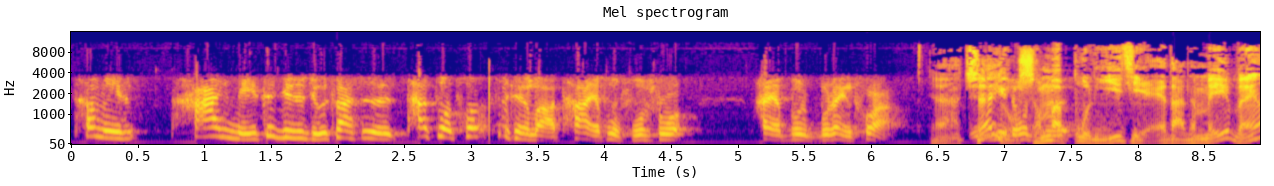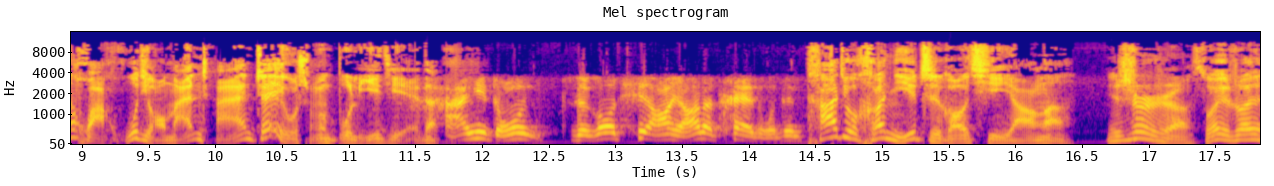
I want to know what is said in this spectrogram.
他每他每次就是就算是他做错事情吧，他也不服输，他也不不认错。哎呀，这有什么不理解的？他没文化，胡搅蛮缠，这有什么不理解的？他一种趾高气昂扬的态度，这他就和你趾高气扬啊，你试试。所以说，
